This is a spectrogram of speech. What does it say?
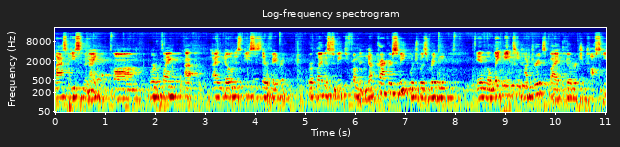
Last piece of the night. Um, we're playing, uh, I know this piece is their favorite. We're playing a suite from the Nutcracker Suite, which was written in the late 1800s by Fyodor Tchaikovsky,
